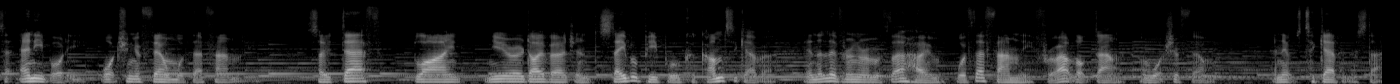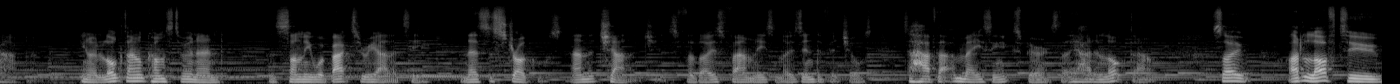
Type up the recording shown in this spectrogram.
to anybody watching a film with their family. So deaf, blind, neurodivergent, disabled people could come together in the living room of their home with their family throughout lockdown and watch a film. And it was togetherness that happened. You know, lockdown comes to an end, and suddenly we're back to reality, and there's the struggles and the challenges for those families and those individuals to have that amazing experience that they had in lockdown. So I'd love to,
